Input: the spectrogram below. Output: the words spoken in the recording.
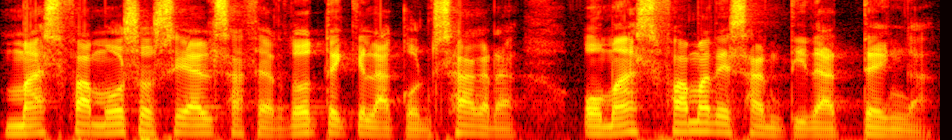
más famoso sea el sacerdote que la consagra o más fama de santidad tenga.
